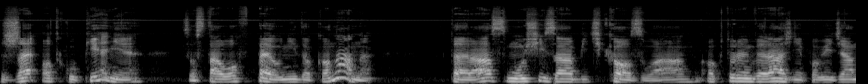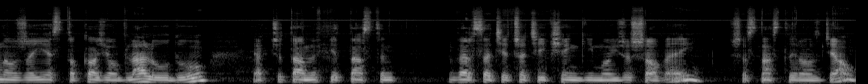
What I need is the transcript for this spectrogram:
że odkupienie zostało w pełni dokonane. Teraz musi zabić kozła, o którym wyraźnie powiedziano, że jest to kozioł dla ludu, jak czytamy w 15 wersecie trzeciej Księgi Mojżeszowej, 16 rozdział.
